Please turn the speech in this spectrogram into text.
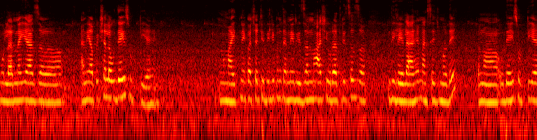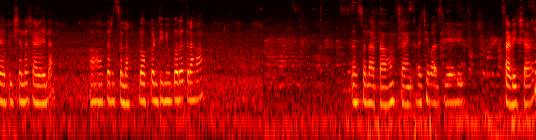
मुलांनाही आज आणि अपेक्षाला उद्याही सुट्टी आहे. माहीत नाही कशाची दिली पण त्यांनी रिझन महाशिवरात्रीचंच दिलेलं आहे मॅसेजमध्ये पण उद्याही सुट्टी आहे अपेक्षाला शाळेला. तर चला ब्लॉग कंटिन्यू करत राहा. तर चला आता सायंकाळचे वाजले आहेत साडेचार.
